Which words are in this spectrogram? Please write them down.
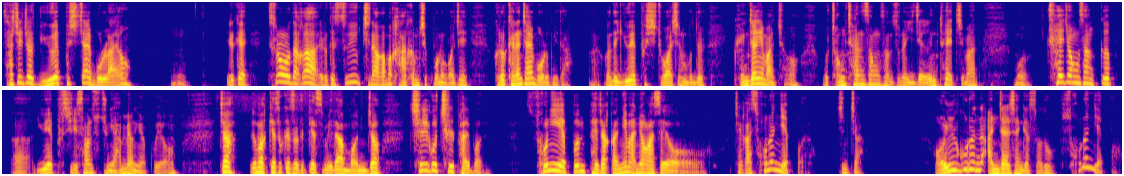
사실 저 UFC 잘 몰라요. 음. 이렇게 틀어놓다가 이렇게 쓱 지나가면 가끔씩 보는 거지 그렇게는 잘 모릅니다. 아, 그런데 UFC 좋아하시는 분들 굉장히 많죠. 뭐 정찬성 선수는 이제 은퇴했지만 뭐 최정상급 UFC 어, 선수 중에 한 명이었고요. 자, 음악 계속해서 듣겠습니다. 먼저 7978번. 손이 예쁜 배 작가님 안녕하세요. 제가 손은 예뻐요. 진짜. 얼굴은 안 잘생겼어도 손은 예뻐.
